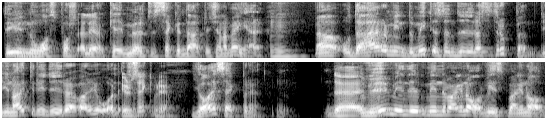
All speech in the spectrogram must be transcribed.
Det är ju Mm. nå sports... Eller okej, möjligtvis sekundärt att tjäna pengar. Ja, och där är de, de är inte ens den dyraste truppen. United är ju dyrare varje år. Är du Liksom. säker på det? Jag är säker på det. Det här, De är ju mindre, mindre marginal, vinstmarginal.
